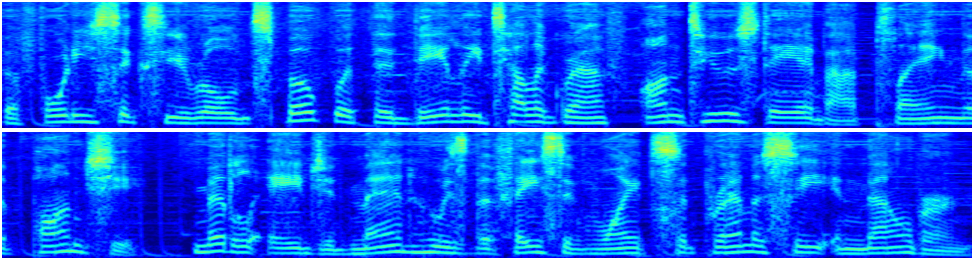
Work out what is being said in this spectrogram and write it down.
The 46-year-old spoke with the Daily Telegraph on Tuesday about playing the paunchy, middle-aged man who is the face of white supremacy in Melbourne.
